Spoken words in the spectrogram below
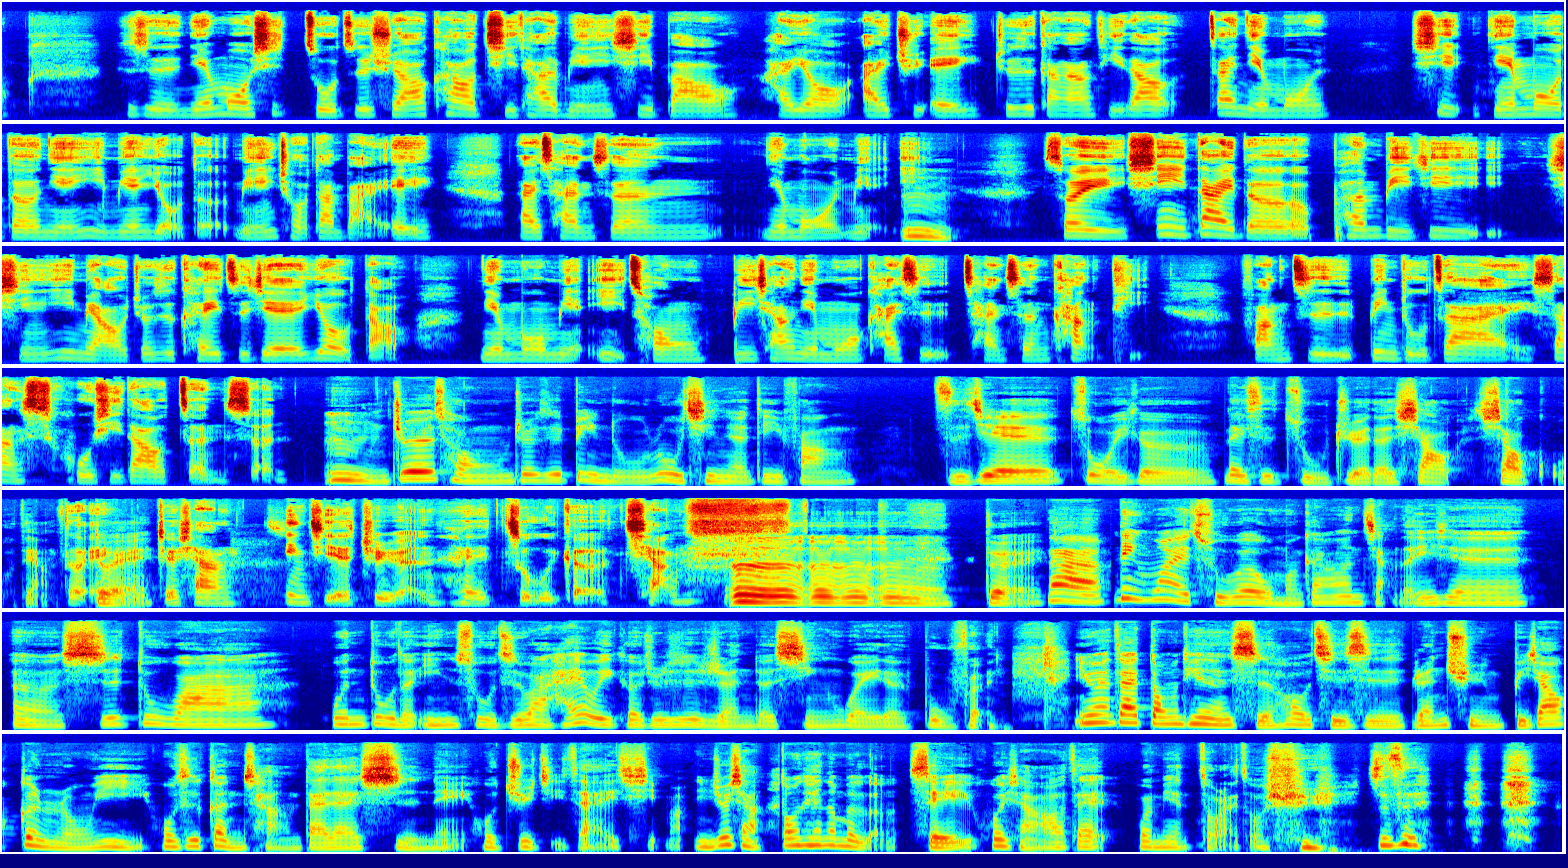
就是黏膜系组织需要靠其他的免疫细胞，还有 IgA，就是刚刚提到在黏膜系黏膜的黏液里面有的免疫球蛋白 A 来产生黏膜免疫。嗯，所以新一代的喷鼻剂型疫苗就是可以直接诱导黏膜免疫，从鼻腔黏膜开始产生抗体，防止病毒在上呼吸道增生。嗯，就是从就是病毒入侵的地方。直接做一个类似主角的效效果，这样子对，对，就像进阶巨人可以组一个墙。嗯嗯 嗯嗯嗯，对。那另外除了我们刚刚讲的一些呃湿度啊、温度的因素之外，还有一个就是人的行为的部分。因为在冬天的时候，其实人群比较更容易或是更常待在室内或聚集在一起嘛。你就想冬天那么冷，谁会想要在外面走来走去？就是。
